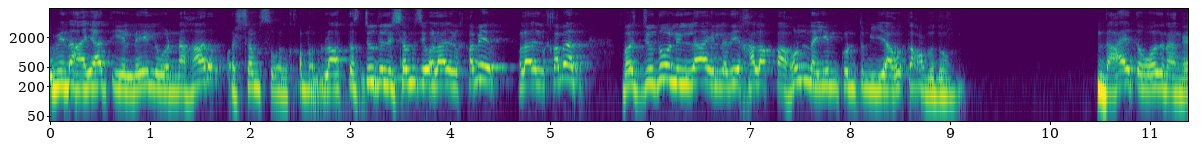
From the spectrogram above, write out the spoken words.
உமின் ஆயாத்தி லெயில் ஒன் நஹார் ஷம்ஸ் ஒல் கமர் உலா தஸ்ஜூதுல் ஷம்ஸ் ஒலாலில் கமீர் ஒலாலில் கமர் மஸ்ஜுதுல் இல்லா இல்லதி ஹலக்காஹுன் நயின் குன்தும் ஈயாஹு தாபுதும் இந்த ஆயத்தை ஓதுனாங்க.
